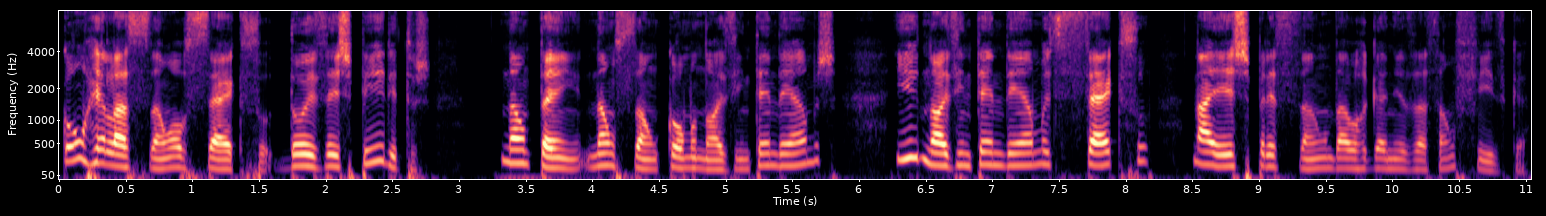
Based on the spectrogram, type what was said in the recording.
com relação ao sexo dos espíritos, não tem, não são como nós entendemos, e nós entendemos sexo na expressão da organização física.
